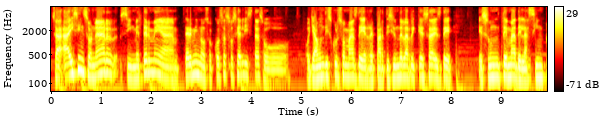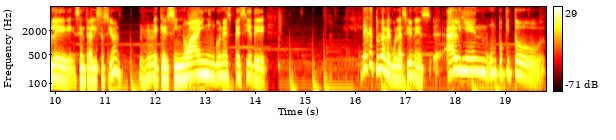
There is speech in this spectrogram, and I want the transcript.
O sea, ahí sin sonar, sin meterme a términos o cosas socialistas o, o ya un discurso más de repartición de la riqueza, es de es un tema de la simple centralización. De que si no hay ninguna especie de deja tú las regulaciones, alguien un poquito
